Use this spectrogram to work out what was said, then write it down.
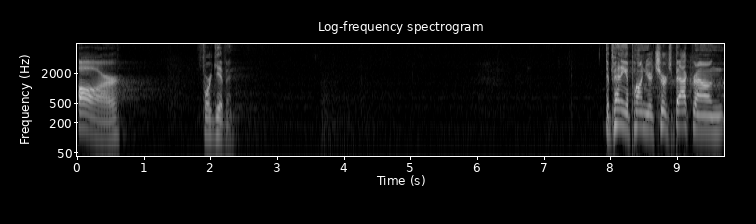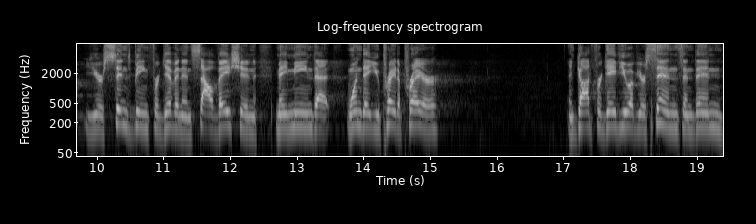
are forgiven. Depending upon your church background, your sins being forgiven and salvation may mean that one day you prayed a prayer and God forgave you of your sins, and then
